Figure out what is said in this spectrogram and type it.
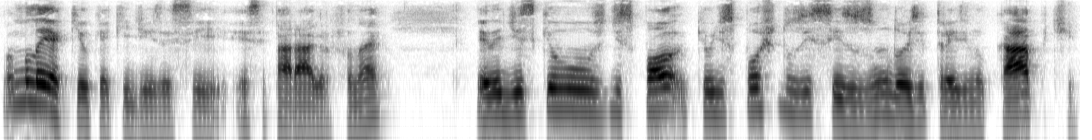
Vamos ler aqui o que, é que diz esse, esse parágrafo, né? Ele diz que, os que o disposto dos incisos 1, 2 e 3 no CAPT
